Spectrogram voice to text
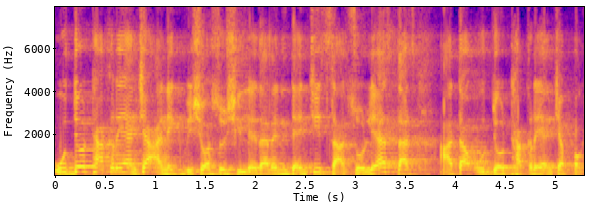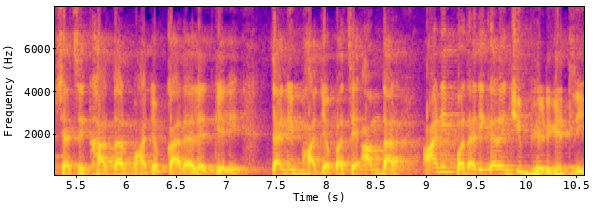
उद्धव ठाकरे यांच्या अनेक विश्वासू शिल्लेदारांनी त्यांची साथ सोडली असताच आता उद्धव ठाकरे यांच्या पक्षाचे खासदार भाजप कार्यालयात गेले. त्यांनी भाजपाचे आमदार आणि पदाधिकाऱ्यांची भेट घेतली.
